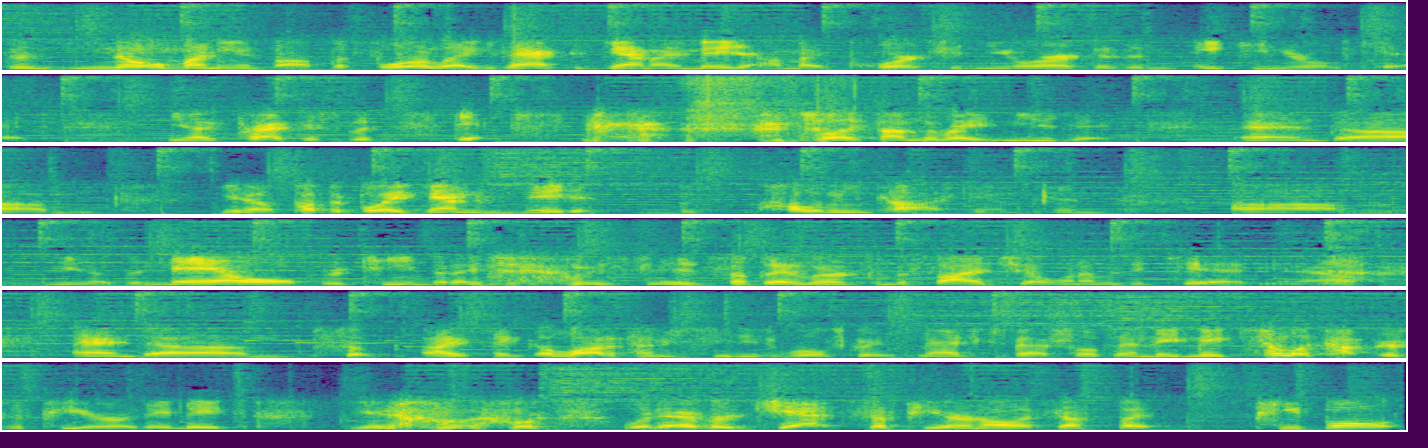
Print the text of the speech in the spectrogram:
there's no money involved. The Four Legs Act again, I made it on my porch in New York as an 18 year old kid. You know, I practiced with sticks until I found the right music, and um, you know, Puppet Boy again made it with Halloween costumes and. Um, you know, the nail routine that I do is, is something I learned from a sideshow when I was a kid, you know. Yeah. And um, so I think a lot of times you see these world's greatest magic specials, and they make helicopters appear, or they make, you know, or whatever jets appear and all that stuff. But people,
